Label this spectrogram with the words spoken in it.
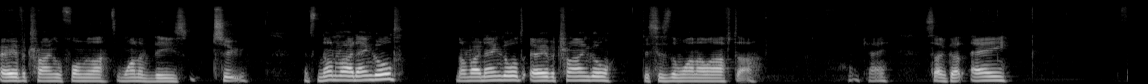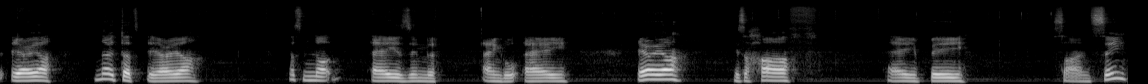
area of a triangle formula, it's one of these two. It's non-right angled, non-right angled, area of a triangle, this is the one I'm after. Okay, so I've got A area. Note that's area. That's not A is in the angle A. Area is a half AB sine C.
